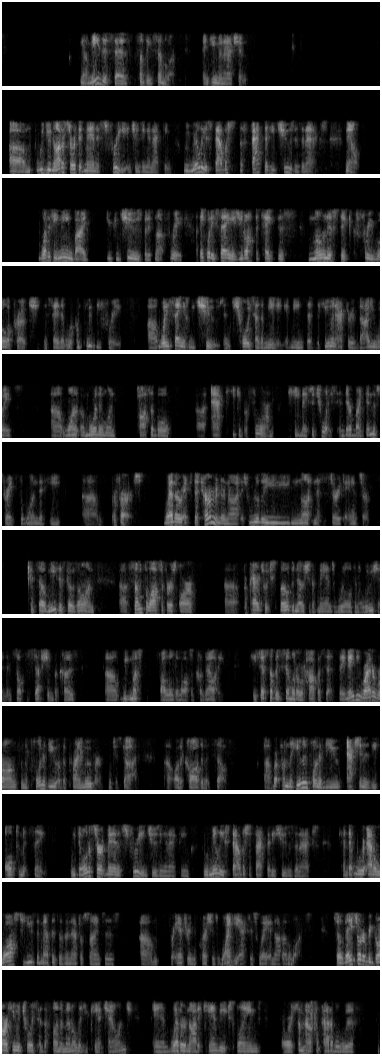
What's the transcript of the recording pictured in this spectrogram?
Now, Mises says something similar in human action. Um, we do not assert that man is free in choosing and acting. We merely establish the fact that he chooses and acts. Now, what does he mean by you can choose, but it's not free? I think what he's saying is you don't have to take this monistic free will approach and say that we're completely free. Uh, what he's saying is we choose, and choice has a meaning. It means that the human actor evaluates uh, one or more than one possible uh, act he can perform. He makes a choice, and thereby demonstrates the one that he um, prefers. Whether it's determined or not is really not necessary to answer. And so Mises goes on. Uh, some philosophers are uh, prepared to explode the notion of man's will as an illusion and self-deception because uh, we must follow the laws of causality. He says something similar to what Hoppe says. They may be right or wrong from the point of view of the prime mover, which is God, uh, or the cause of itself. Uh, but from the human point of view, action is the ultimate thing. We don't assert man is free in choosing and acting. We merely establish the fact that he chooses and acts, and that we're at a loss to use the methods of the natural sciences um, for answering the questions why he acts this way and not otherwise. So they sort of regard human choice as a fundamental that you can't challenge, and whether or not it can be explained or is somehow compatible with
